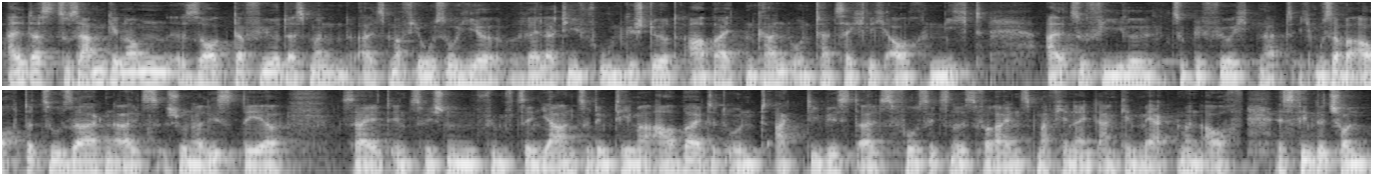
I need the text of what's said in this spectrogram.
All das zusammengenommen sorgt dafür, dass man als Mafioso hier relativ ungestört arbeiten kann und tatsächlich auch nicht allzu viel zu befürchten hat. Ich muss aber auch dazu sagen, als Journalist, der seit inzwischen 15 Jahren zu dem Thema arbeitet und Aktivist als Vorsitzender des Vereins Mafia Nein Danke, merkt man auch, es findet schon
